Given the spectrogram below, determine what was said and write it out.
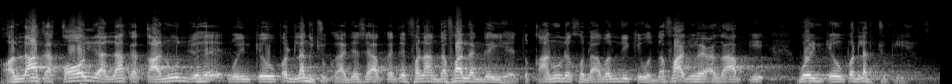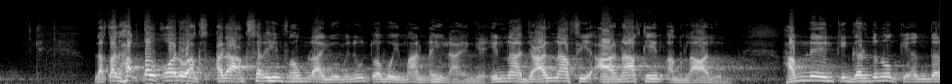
अल्लाह का कौल या अल्लाह का कानून जो है, वो इनके ऊपर लग चुका है। जैसे आप कहते हैं, फ़लाँ दफ़ा लग गई है तो कानून खुदाबंदी की वो दफ़ा जो है, अजाब की, वो इनके ऊपर लग चुकी है। लक़द हक्ल कौल अक्सर ही फ़हमला यूमिन तो वो ईमान नहीं लाएँगे। इन्ना जालना फ़ी आनाकिम अगलाल हमने इनकी गर्दनों के अंदर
